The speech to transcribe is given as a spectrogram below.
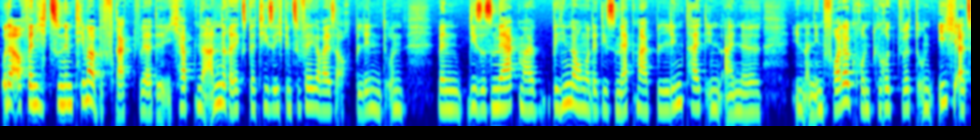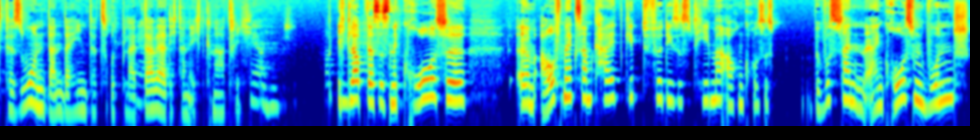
Oder auch wenn ich zu einem Thema befragt werde. Ich habe eine andere Expertise, ich bin zufälligerweise auch blind. Und wenn dieses Merkmal Behinderung oder dieses Merkmal Blindheit in eine in, in den Vordergrund gerückt wird und ich als Person dann dahinter zurückbleibe, ja. da werde ich dann echt knatschig. Ja. Ich glaube, dass es eine große ähm, Aufmerksamkeit gibt für dieses Thema, auch ein großes Bewusstsein, einen großen Wunsch,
